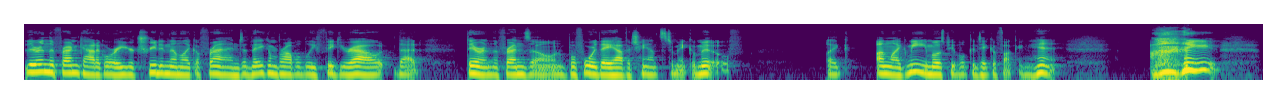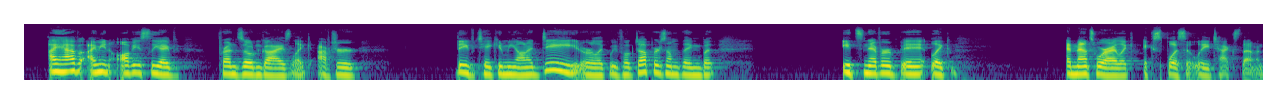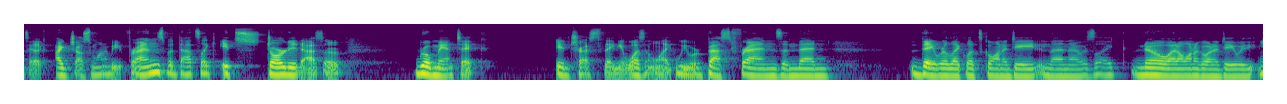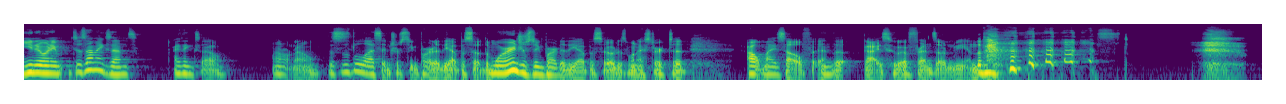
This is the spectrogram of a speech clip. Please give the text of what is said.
they're in the friend category. You're treating them like a friend and they can probably figure out that they're in the friend zone before they have a chance to make a move. Like unlike me most people can take a fucking hint. I i have i mean obviously i've friend zone guys like after they've taken me on a date or like we've hooked up or something but it's never been like and that's where I like explicitly text them and say like I just want to be friends, but that's like it started as a romantic interest thing. It wasn't like we were best friends and then they were like let's go on a date and then I was like no, I don't want to go on a date with you. You know what I mean? Does that make sense? I think so. I don't know. This is the less interesting part of the episode. The more interesting part of the episode is when I start to out myself and the guys who have friend zoned me in the past.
